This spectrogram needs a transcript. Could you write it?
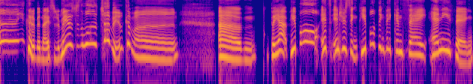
uh, you could have been nicer to me. I was just a little chubby. Come on. Um, but yeah, people, it's interesting. People think they can say anything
